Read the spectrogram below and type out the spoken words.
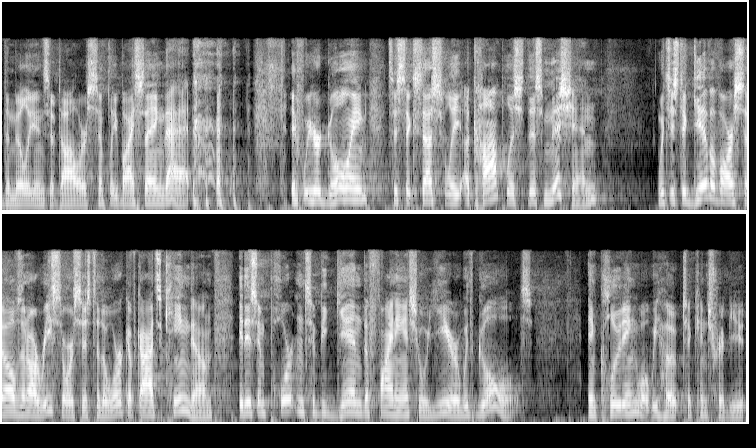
the millions of dollars simply by saying that. if we are going to successfully accomplish this mission, which is to give of ourselves and our resources to the work of God's kingdom, it is important to begin the financial year with goals, including what we hope to contribute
